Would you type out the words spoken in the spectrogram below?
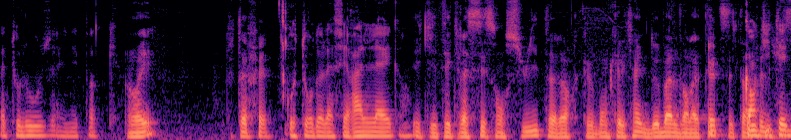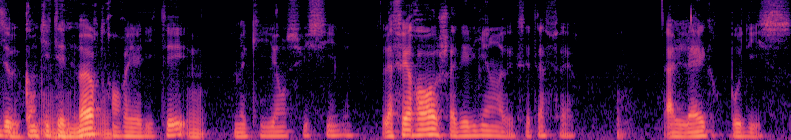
à Toulouse à une époque. Oui. Tout à fait. Autour de l'affaire Allègre. Et qui était classé sans suite, alors que bon, quelqu'un avec deux balles dans la tête, c'est un quantité peu de Quantité de mmh. meurtre, en réalité, mmh. mais qui est en suicide. L'affaire Roche a des liens avec cette affaire. Allègre, Baudis.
